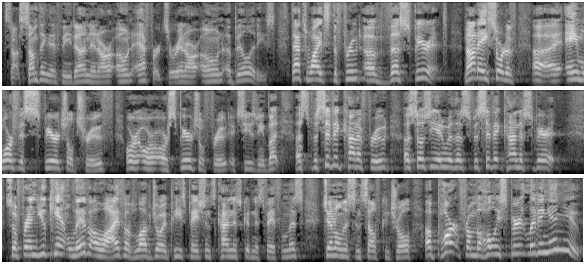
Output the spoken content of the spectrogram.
It's not something that can be done in our own efforts or in our own abilities. That's why it's the fruit of the Spirit, not a sort of uh, amorphous spiritual truth or, or, or spiritual fruit, excuse me, but a specific kind of fruit associated with a specific kind of spirit. So, friend, you can't live a life of love, joy, peace, patience, kindness, goodness, faithfulness, gentleness, and self control apart from the Holy Spirit living in you.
